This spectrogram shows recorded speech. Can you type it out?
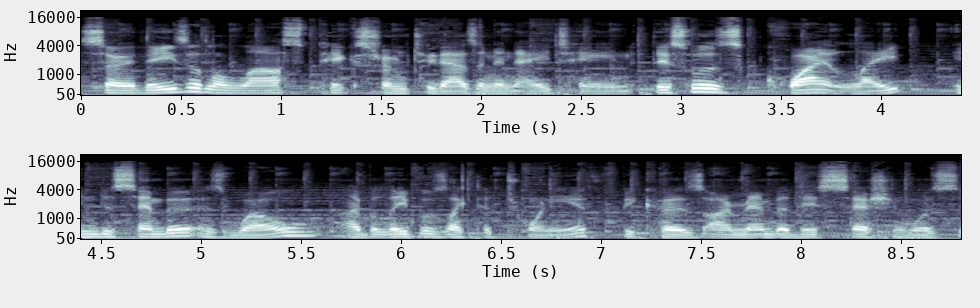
So these are the last picks from 2018. This was quite late in December as well. I believe it was like the 20th because I remember this session was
